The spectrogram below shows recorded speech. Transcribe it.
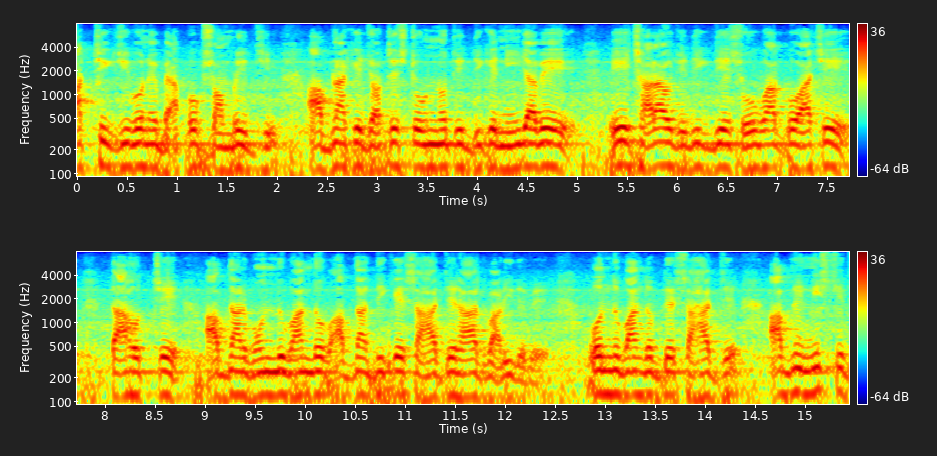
আর্থিক জীবনে ব্যাপক সমৃদ্ধি, আপনাকে যথেষ্ট উন্নতির দিকে নিয়ে যাবে। এছাড়াও যেদিক দিয়ে সৌভাগ্য আছে, তা হচ্ছে আপনার বন্ধু বান্ধব আপনার দিকে সাহায্যের হাত বাড়িয়ে দেবে। বন্ধু বান্ধবদের সাহায্যে আপনি নিশ্চিত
